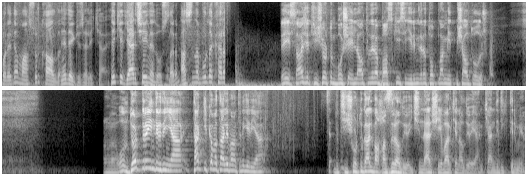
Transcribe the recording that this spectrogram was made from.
Kore'de mahsur kaldı. Ne de güzel hikaye. Peki gerçeği ne dostlarım? Aslında burada kara Reis sadece tişörtün boşu 56 lira baskı ise 20 lira toplam 76 olur. Oğlum 4 lira indirdin ya. Tak yıkama talimatını geri ya. Bu tişörtü galiba hazır alıyor. İçinde her şey varken alıyor yani. Kendi diktirmiyor.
